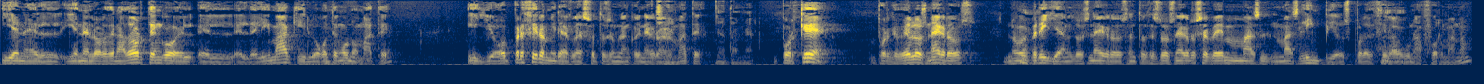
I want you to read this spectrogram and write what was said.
Y en, el, y en el ordenador tengo el, el, el del iMac y luego tengo uno mate. Y yo prefiero mirar las fotos en blanco y negro en el mate. Yo también. ¿Por qué? Porque veo los negros, no brillan los negros, entonces los negros se ven más, más limpios, por decirlo de alguna forma, ¿no?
